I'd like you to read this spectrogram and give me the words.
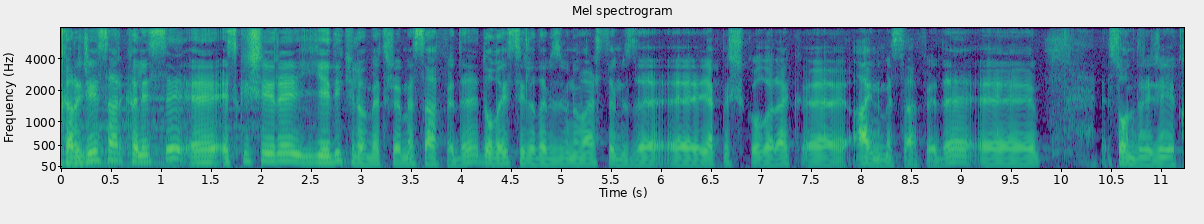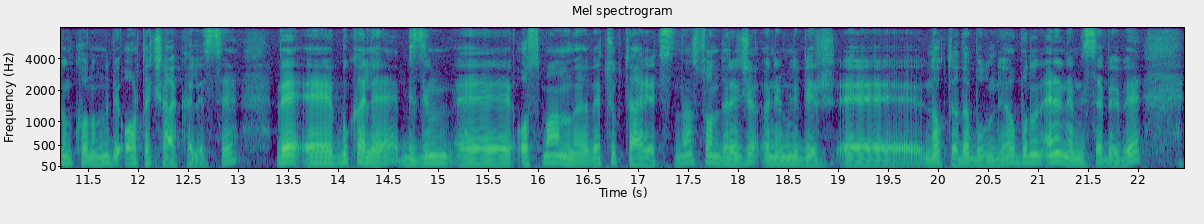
Karacahisar Kalesi e, Eskişehir'e 7 kilometre mesafede. Dolayısıyla da bizim üniversitemize e, yaklaşık olarak e, aynı mesafede son derece yakın konumlu bir ortaçağ kalesi. Ve bu kale bizim Osmanlı ve Türk tarihi açısından son derece önemli bir noktada bulunuyor. Bunun en önemli sebebi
